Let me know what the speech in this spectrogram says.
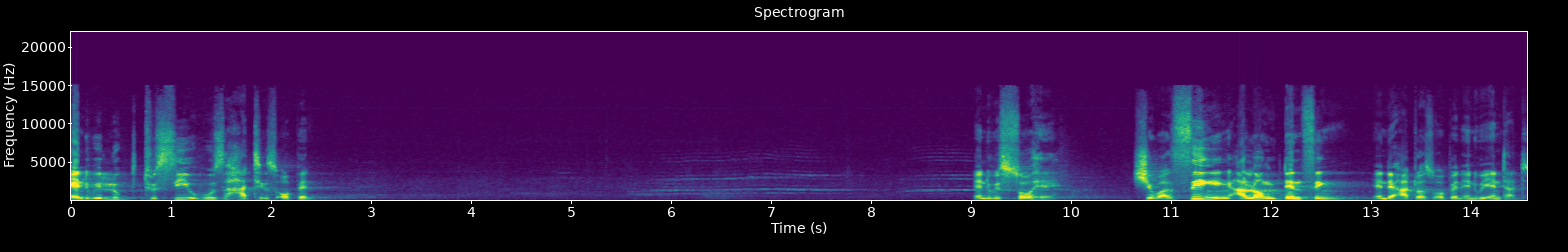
And we looked to see whose heart is open. And we saw her. She was singing along, dancing, and the heart was open, and we entered.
